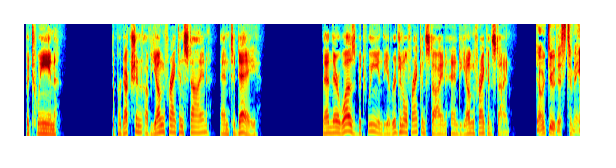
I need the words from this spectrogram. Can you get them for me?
between the production of Young Frankenstein and today than there was between the original Frankenstein and Young Frankenstein. Don't do this to me.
